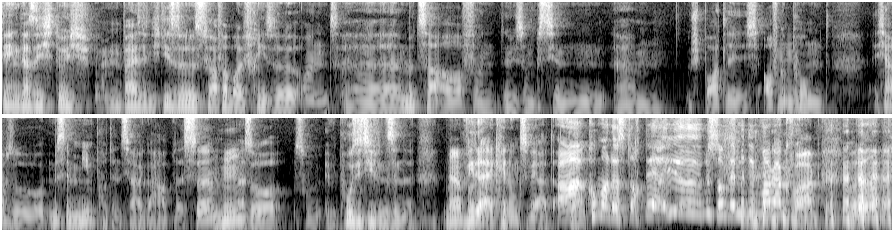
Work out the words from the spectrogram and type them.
Ding, dass ich durch, weiß ich nicht, diese Surferboy-Friese und äh, Mütze auf und irgendwie so ein bisschen ähm, sportlich aufgepumpt. Mhm ich habe so ein bisschen Meme-Potenzial gehabt, weißt du? Mhm. Also so im positiven Sinne. Ja, Wiedererkennungswert. Ah, ja. guck mal, das ist doch der, du bist doch der mit dem Magerquark, oder?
